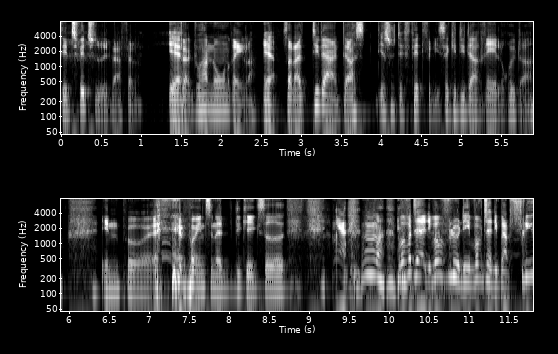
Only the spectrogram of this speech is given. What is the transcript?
det er tvetydigt i hvert fald. Ja. Du, du har nogle regler. Ja. Så der er de der, det er også, jeg synes, det er fedt, fordi så kan de der regelryttere inde på, på internet, de kan ikke sidde... Ja, mm, hvorfor, tager de, hvorfor, flyver de, hvorfor tager de bare et fly,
